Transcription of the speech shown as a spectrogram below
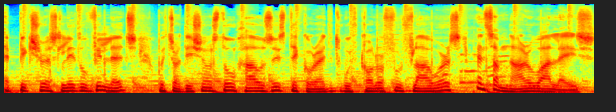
a picturesque little village with traditional stone houses decorated with colorful flowers and some narrow alleys.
